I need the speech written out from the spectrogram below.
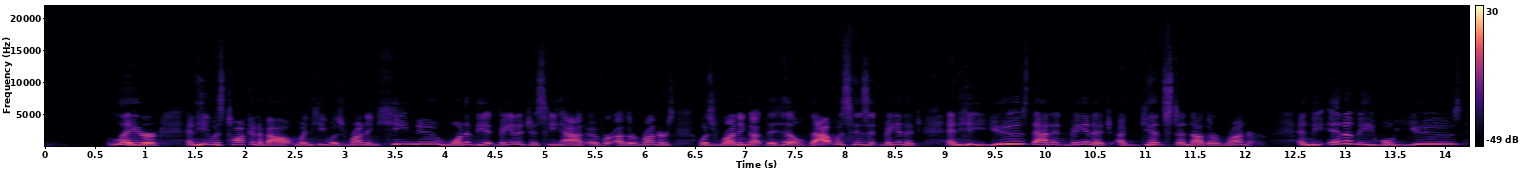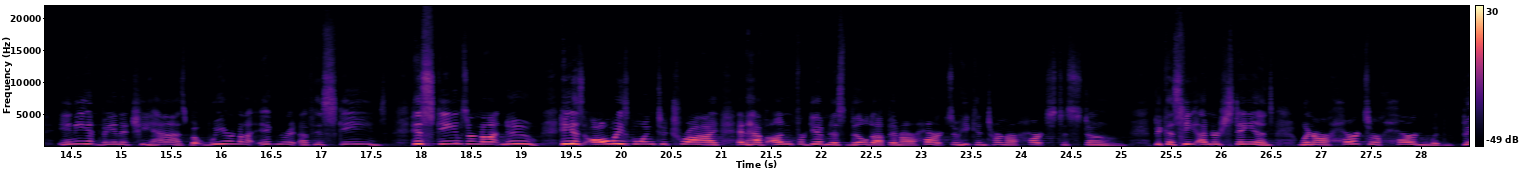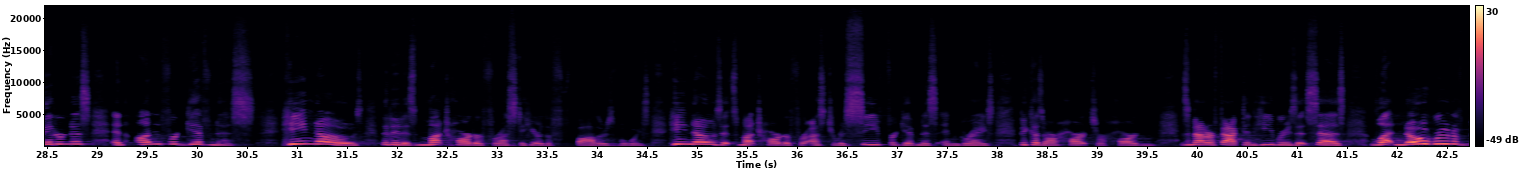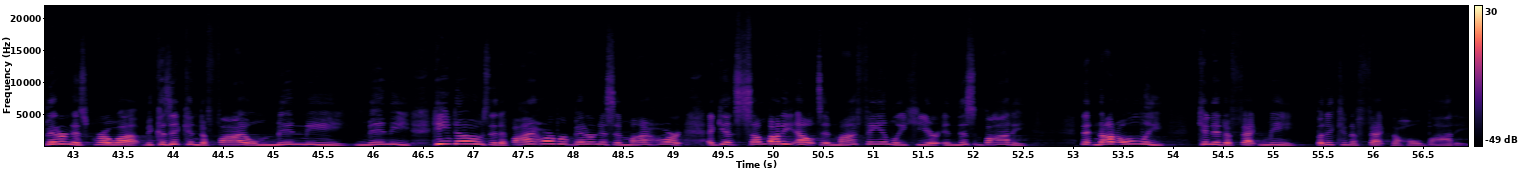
later and he was talking about when he was running he knew one of the advantages he had over other runners was running up the hill. That was his advantage and he used that advantage against another runner and the enemy will use any advantage he has, but we are not ignorant of his schemes. His schemes are not new. He is always going to try and have unforgiveness build up in our hearts so he can turn our hearts to stone because he understands when our hearts are hardened with bitterness and unforgiveness, he knows that it is much harder for us to hear the Father's voice. He knows it's much harder for us to receive forgiveness and grace because our hearts are hardened. As a matter of fact, in Hebrews it says, Let root of bitterness grow up because it can defile many, many. He knows that if I harbor bitterness in my heart against somebody else in my family here in this body, that not only can it affect me, but it can affect the whole body.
